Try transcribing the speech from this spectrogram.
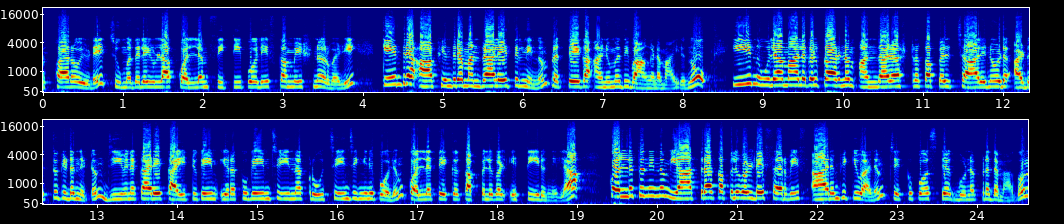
എഫ്ആർഒയുടെ ചുമതലയുള്ള കൊല്ലം സിറ്റി പോലീസ് കമ്മീഷണർ വഴി കേന്ദ്ര ആഭ്യന്തര മന്ത്രാലയത്തിൽ നിന്നും പ്രത്യേക അനുമതി വാങ്ങണമായിരുന്നു. ഈ നൂലാമാലകൾ കാരണം അന്താരാഷ്ട്ര കപ്പൽ ചാലിനോട് അടുത്തു കിടന്നിട്ടും ജീവനക്കാരെ കയറ്റുകയും ഇറക്കുകയും ചെയ്യുന്ന ക്രൂ ചേഞ്ചിങ്ങിന് പോലും കൊല്ലത്തേക്ക് കപ്പലുകൾ എത്തിയിരുന്നില്ല. കൊല്ലത്തു നിന്നും യാത്രാ കപ്പലുകളുടെ സർവീസ് ആരംഭിക്കുവാനും ചെക്ക് പോസ്റ്റ് ഗുണപ്രദമാകും.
